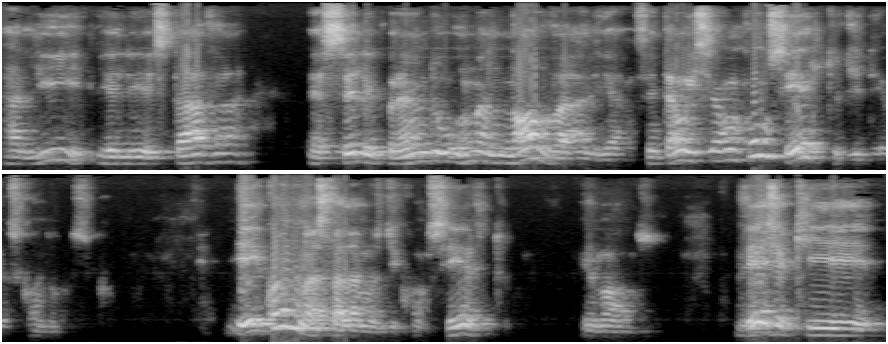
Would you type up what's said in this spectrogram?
Ali ele estava é, celebrando uma nova aliança. Então, isso é um concerto de Deus conosco. E quando nós falamos de concerto, irmãos, veja que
